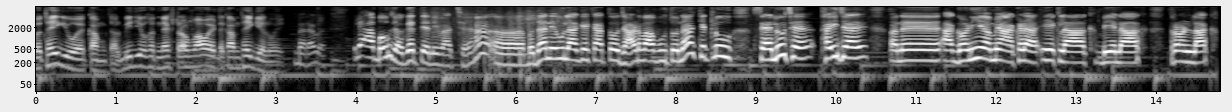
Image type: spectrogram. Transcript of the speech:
તો થઈ ગયું હોય કામ ચાલુ. બીજી વખત નેક્સ્ટ રાઉન્ડમાં આવો એટલે કામ થઈ ગયેલું હોય. બરાબર. એટલે આ બહુ જ અગત્યની વાત છે હા. બધાને એવું લાગે કે આ તો ઝાડ વાવવું તો ના કેટલું સહેલું છે થઈ જાય. અને આ ગણીએ અમે આંકડા એક લાખ બે લાખ ત્રણ લાખ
